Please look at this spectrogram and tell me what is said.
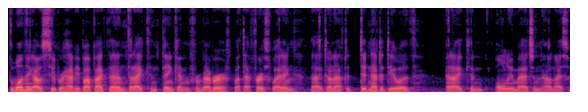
the one thing I was super happy about back then that I can think and remember about that first wedding that I don't have to didn't have to deal with, and I can only imagine how nice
